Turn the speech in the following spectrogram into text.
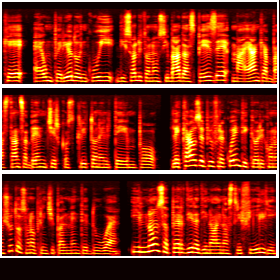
che è un periodo in cui di solito non si bada a spese, ma è anche abbastanza ben circoscritto nel tempo, le cause più frequenti che ho riconosciuto sono principalmente due. Il non saper dire di no ai nostri figli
